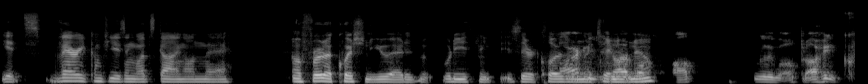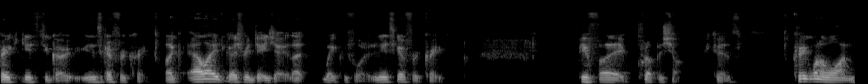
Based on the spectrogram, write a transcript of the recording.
It's very confusing what's going on there. I'll throw that question you added. What do you think? Is there a closer on reckon that team right now? up really well, but I think Creek needs to go. He needs to go for Creek. Like LA goes for DJ that week before. He needs to go for Creek before they put up a shot because Creek one on one.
